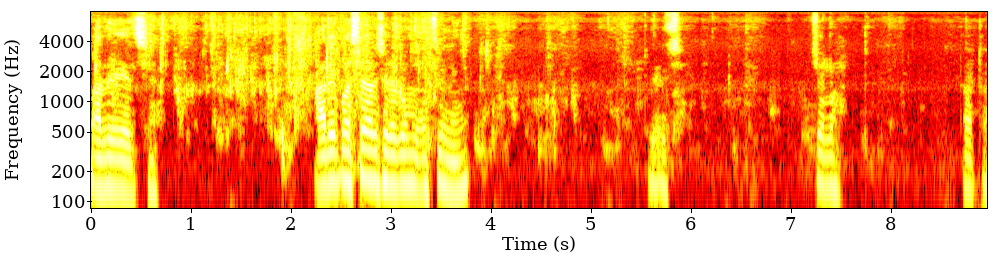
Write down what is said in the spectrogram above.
পালিয়ে গেছে। আর পাশে আর সেরকম উঁচু নেই। ঠিক আছে। চলো টাটা।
